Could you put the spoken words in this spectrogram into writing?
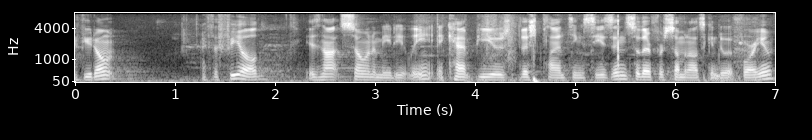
if you don't, if the field is not sown immediately, it can't be used this planting season, so therefore someone else can do it for you.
